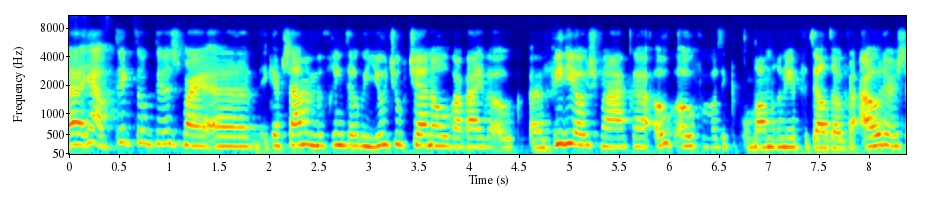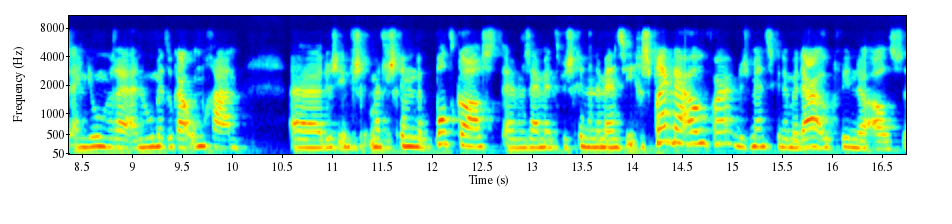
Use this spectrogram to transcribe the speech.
Uh, ja, op TikTok dus. Maar uh, ik heb samen met mijn vriend ook een YouTube-channel waarbij we ook uh, video's maken. Ook over wat ik onder andere nu heb verteld over ouders en jongeren en hoe met elkaar omgaan. dus in, met verschillende podcasts. En we zijn met verschillende mensen in gesprek daarover. Dus mensen kunnen me daar ook vinden als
